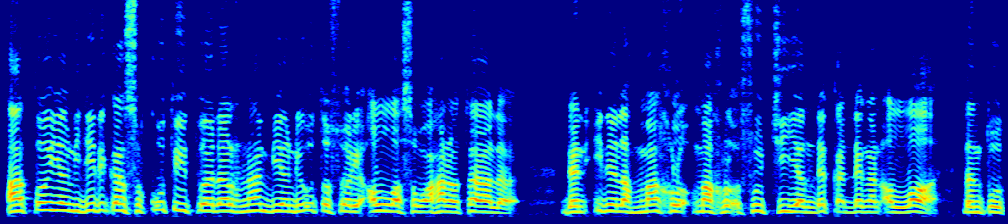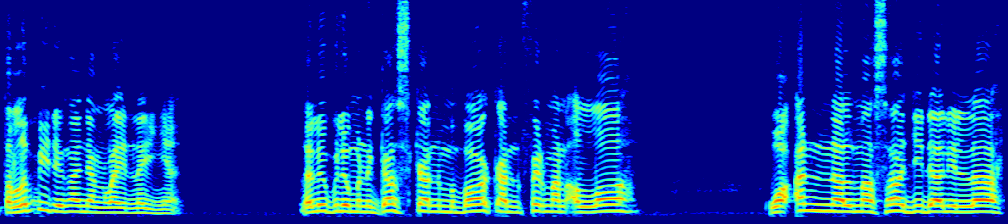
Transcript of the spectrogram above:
Atau yang dijadikan sekutu itu adalah nabi yang diutus oleh Allah taala. Dan inilah makhluk-makhluk suci yang dekat dengan Allah tentu terlebih dengan yang lain-lainnya. Lalu beliau menegaskan membawakan firman Allah wa annal masajida lillah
